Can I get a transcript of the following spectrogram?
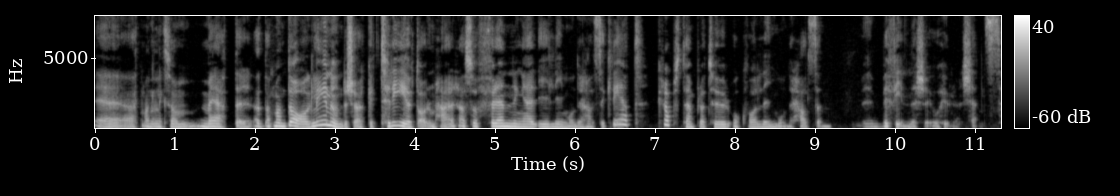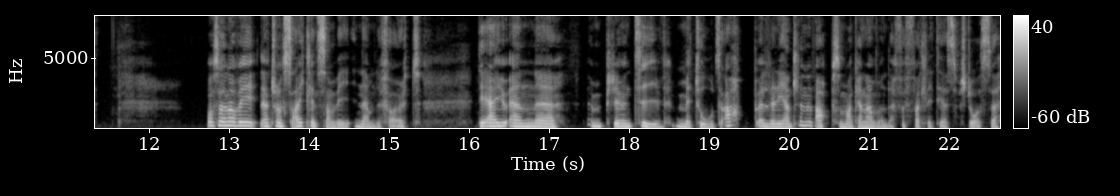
eh, att man liksom mäter, att, man dagligen undersöker tre utav de här, alltså förändringar i livmoderhalssekret, kroppstemperatur och var livmoderhalsen eh, befinner sig och hur den känns. Och sen har vi Natural Cyclet som vi nämnde förut. Det är ju en, eh, en preventivmetodsapp, eller egentligen en app som man kan använda för fertilitetsförståelse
